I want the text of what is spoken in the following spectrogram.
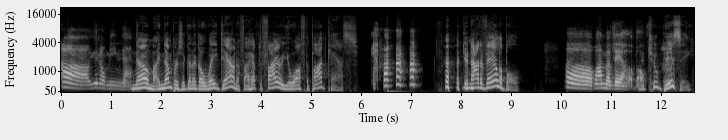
Oh, you don't mean that. No, my numbers are gonna go way down if I have to fire you off the podcast. You're not available. Oh, I'm available. You're too busy.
